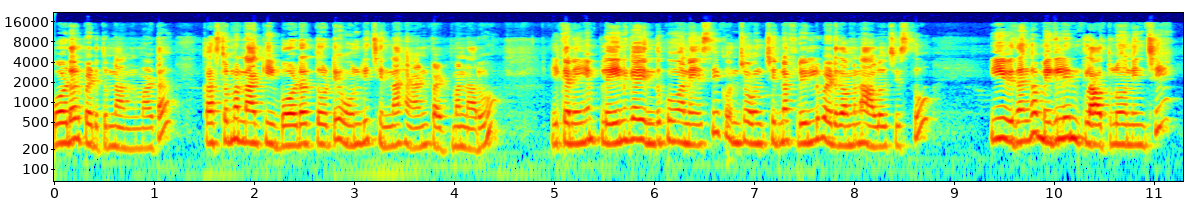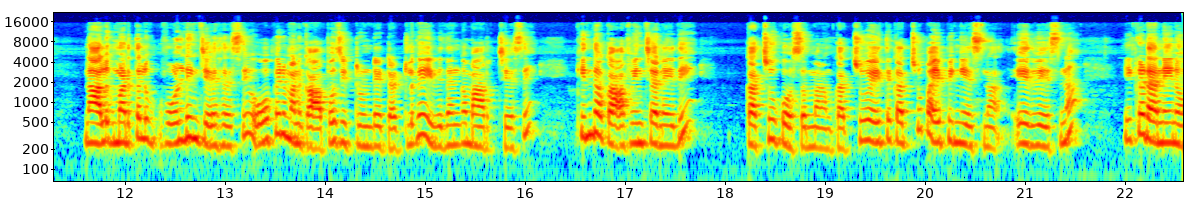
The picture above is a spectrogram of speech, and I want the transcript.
బోర్డర్ పెడుతున్నాను అనమాట కస్టమర్ నాకు ఈ బోర్డర్ తోటి ఓన్లీ చిన్న హ్యాండ్ పెట్టమన్నారు. ఇక నేను ప్లెయిన్గా ఎందుకు అనేసి కొంచెం చిన్న ఫ్రిల్ పెడదామని ఆలోచిస్తూ ఈ విధంగా మిగిలిన క్లాత్లో నుంచి నాలుగు మడతలు ఫోల్డింగ్ చేసేసి ఓపెన్ మనకు ఆపోజిట్ ఉండేటట్లుగా ఈ విధంగా మార్క్ చేసి కింద ఒక హాఫ్ ఇంచ్ అనేది ఖర్చు కోసం మనం ఖర్చు అయితే ఖర్చు పైపింగ్ వేసిన ఏది వేసినా ఇక్కడ నేను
